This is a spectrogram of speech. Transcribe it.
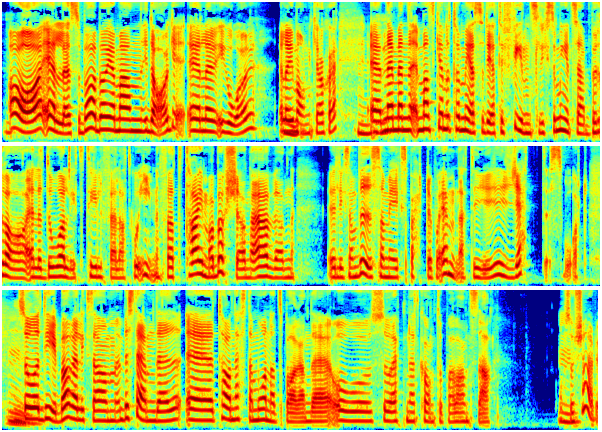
Ja, eller så bara börjar man idag eller igår. Eller imorgon kanske. Eh, nej men man ska ändå ta med sig det att det finns liksom inget så här bra eller dåligt tillfälle att gå in. För att tajma börsen, även eh, liksom vi som är experter på ämnet, det är jättesvårt. Så det är bara liksom bestäm dig, eh, ta nästa månadssparande och så öppna ett konto på Avanza. Och så kör du.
